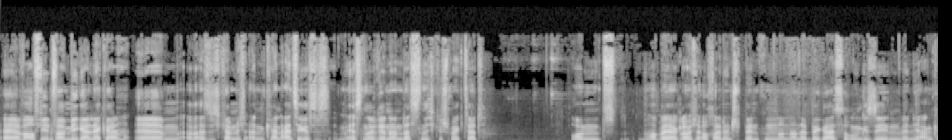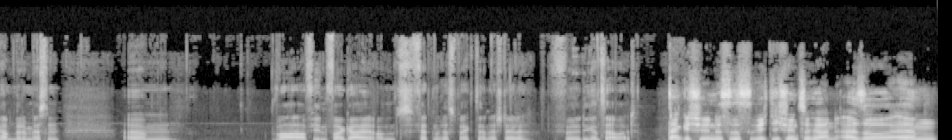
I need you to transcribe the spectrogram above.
Äh, war auf jeden Fall mega lecker. Ähm, also ich kann mich an kein einziges Essen erinnern, das nicht geschmeckt hat. Und habe ja, glaube ich, auch an den Spenden und an der Begeisterung gesehen, wenn die ankamen mit dem Essen. Ähm, war auf jeden Fall geil und fetten Respekt an der Stelle für die ganze Arbeit. Dankeschön, das ist richtig schön zu hören. Also ähm,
